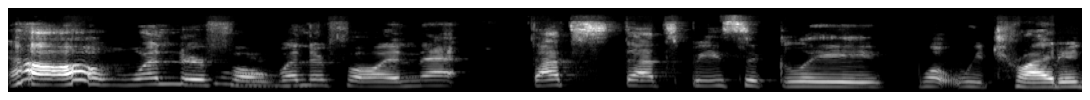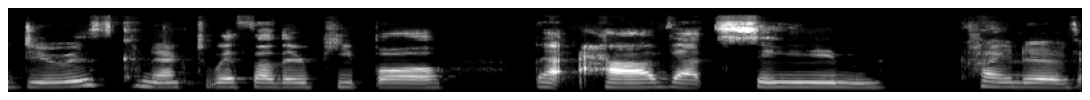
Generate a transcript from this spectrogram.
Oh, wonderful, Yeah. wonderful. And that that's that's basically what we try to do is connect with other people that have that same kind of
